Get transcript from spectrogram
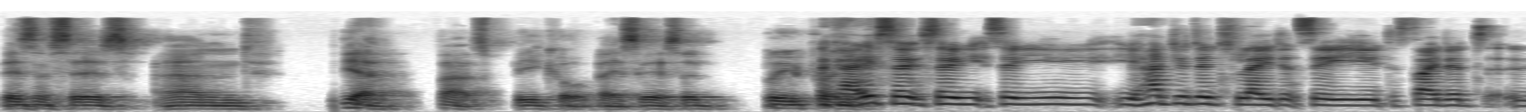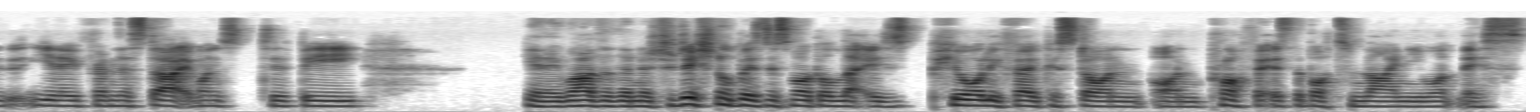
businesses. And yeah that's b corp basically. It's a blueprint. Okay so so so you you had your digital agency you decided you know from the start it wanted to be you know rather than a traditional business model that is purely focused on on profit as the bottom line you want this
